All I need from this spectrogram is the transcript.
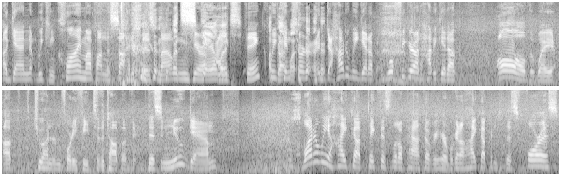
again. We can climb up on the side of this mountain Let's here. scale I it. think I've we can one. sort of. Uh, how do we get up? We'll figure out how to get up all the way up 240 feet to the top of this new dam. Why don't we hike up, take this little path over here? We're going to hike up into this forest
